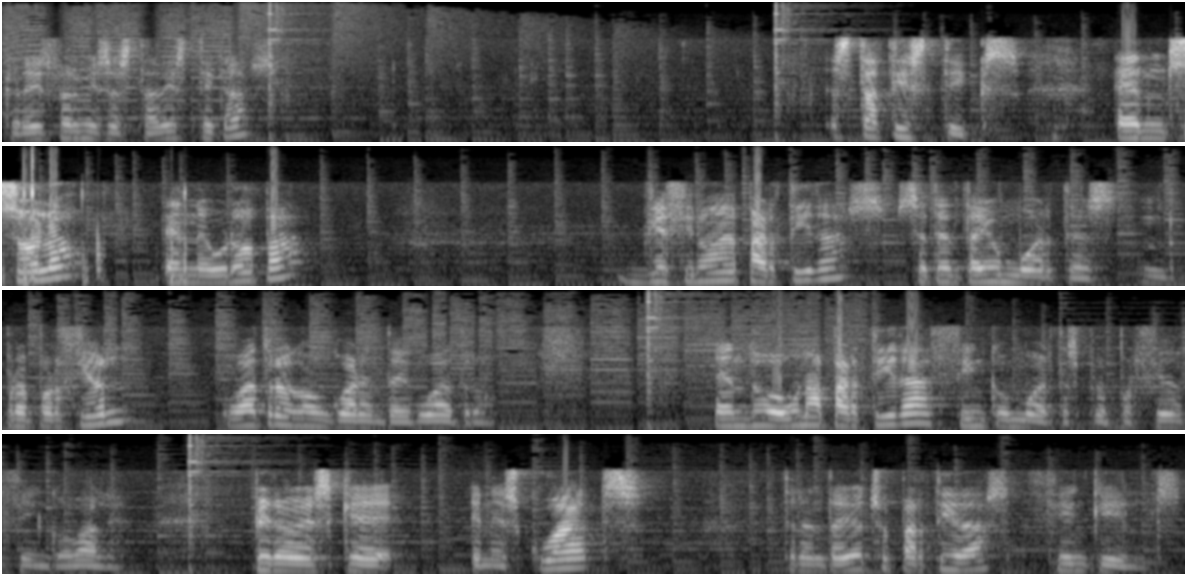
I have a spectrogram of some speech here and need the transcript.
¿queréis ver mis estadísticas? Statistics. En solo, en Europa, 19 partidas, 71 muertes. Proporción 4,44. En dúo, una partida, 5 muertes, proporción 5, vale. Pero es que en squads, 38 partidas, 100 kills,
